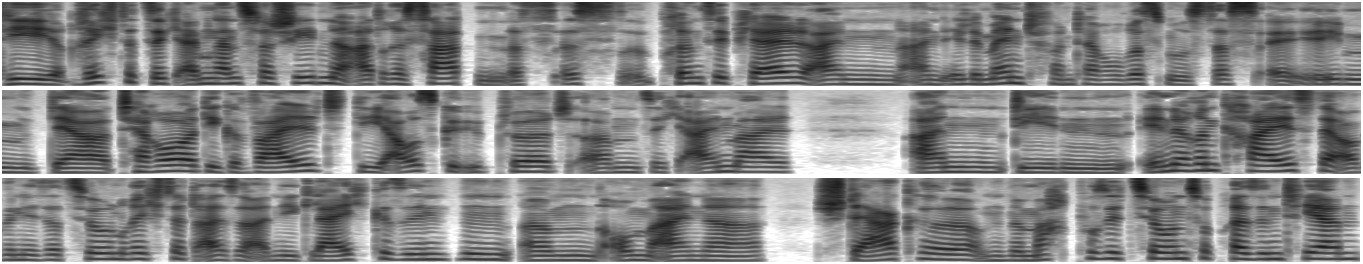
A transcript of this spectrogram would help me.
die richtet sich an ganz verschiedene Adressaten. Das ist prinzipiell ein, ein Element von Terrorismus, dass äh, eben der Terror, die Gewalt, die ausgeübt wird, ähm, sich einmal an den inneren Kreis der Organisation richtet, also an die Gleichgesinnten, ähm, um eine Stärke und eine Machtposition zu präsentieren.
